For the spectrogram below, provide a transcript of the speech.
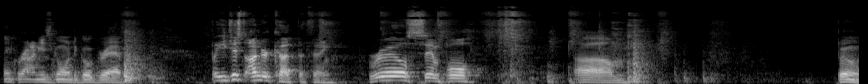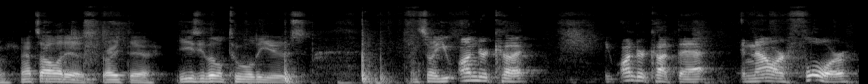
I think Ronnie's going to go grab it. But you just undercut the thing. Real simple. Um, boom. That's all it is right there. Easy little tool to use. And so you undercut, you undercut that, and now our floor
